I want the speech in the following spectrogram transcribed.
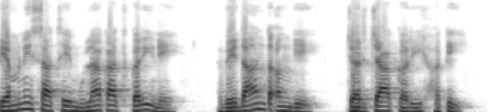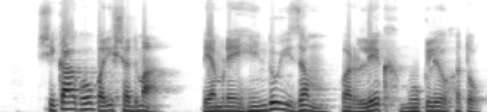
તેમની સાથે મુલાકાત કરીને વેદાંત અંગે ચર્ચા કરી હતી. શિકાગો પરિષદમાં તેમણે હિન્દુઇઝમ પર લેખ મોકલ્યો હતો.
